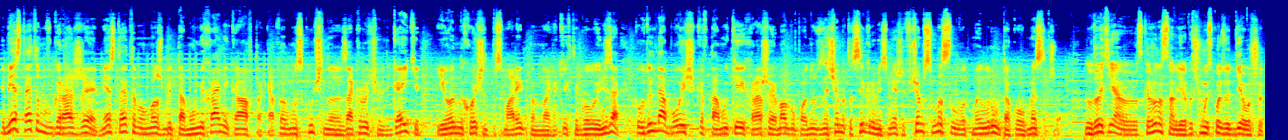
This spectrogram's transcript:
вместо этого в гараже, вместо этого, может быть, там у механика авто, которому скучно закручивать гайки, и он хочет посмотреть там на каких-то голые, не знаю, у дальнобойщиков там, окей, хорошо, я могу ну зачем это с играми смешивать? В чем смысл вот Mail.ru такого месседжа? Ну давайте я скажу на самом деле, почему используют девушек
